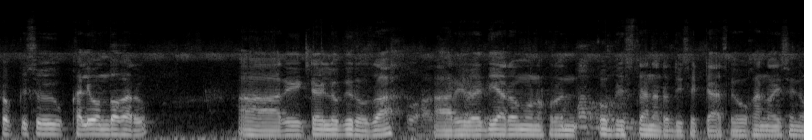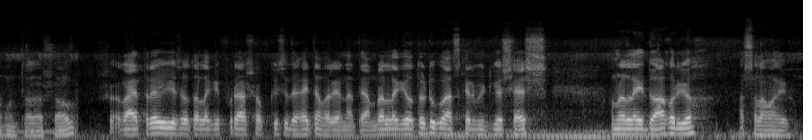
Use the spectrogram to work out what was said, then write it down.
সব কিছু খালি অন্ধকারও আর একটা হইল কি রোজা। আর এবাদি আরও মনে করেন কবরিস্তান আরও দুই চারটা আছে, ওখানে হয়েছে এখন তারা সব। রাত্রে হয়ে গেছে তার লাগে পুরা সব কিছু দেখাইতে পারে না। আমরা লাগে অতটুকু আজকের ভিডিও শেষ। আমরা লাগে দোয়া করিও। আসসালামু আলাইকুম।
